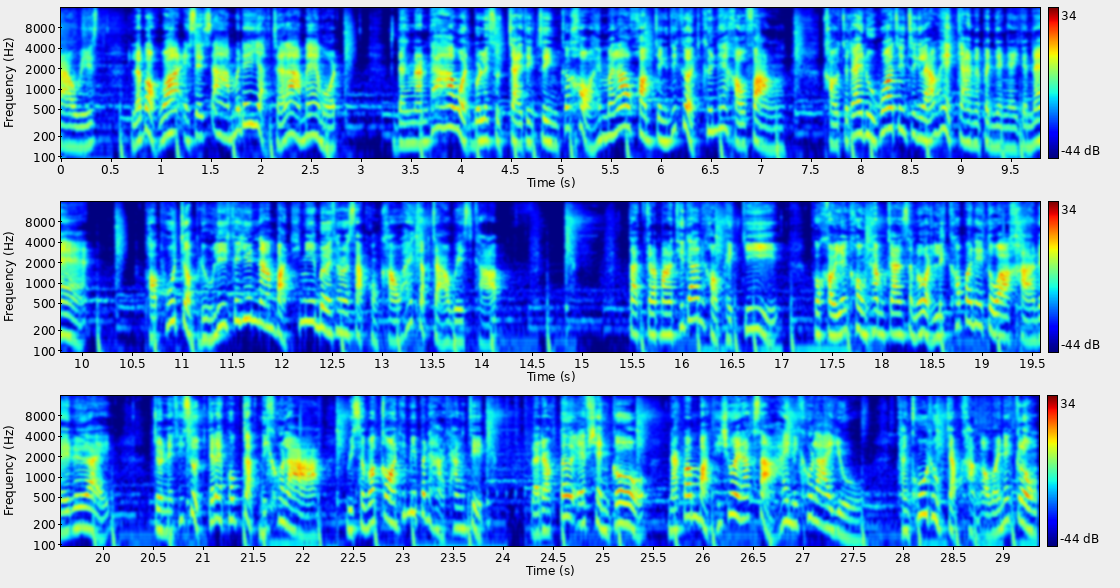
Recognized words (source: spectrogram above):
จาวิสและบอกว่า SSR ไม่ได้อยากจะล่าแม่มด ดังนั้นถ้าฮาวเวิร์ดบริสุทธิ์ใจจริงๆ ก็ขอให้มาเล่าความจริงที่เกิดขึ้นให้เขาฟัง เขาจะได้รู้ว่าจริง ๆ แล้วเหตุการณ์มันเป็นยังไงกันแน่ พอพูดจบดูลี่ก็ยื่นนามบัตรที่มีเบอร์โทรศัพท์ของเขาให้กับจาวิสครับ ตัดกลับมาที่ด้านของเพ็กกี้ พวกเขายังคงทำการสำรวจลึกเข้าไปในตัวอาคารเรื่อยๆ จนในที่สุดก็ได้พบกับนิโคลา วิศวกรที่มีปัญหาทางจิต และดรเอฟเชนโก นักบำบัดที่ช่วยรักษาให้นิโคลาอยู่ ทั้งคู่ถูกจับขังเอาไว้ในกรง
